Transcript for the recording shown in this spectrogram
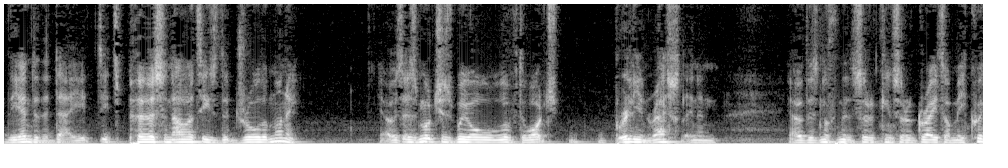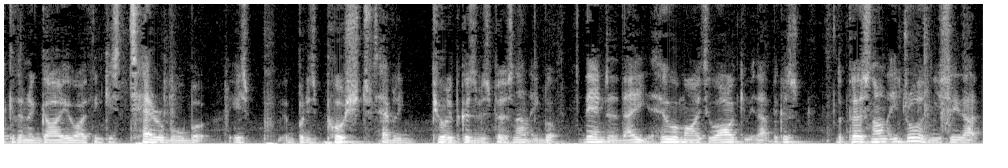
the end of the day, it, it's personalities that draw the money. You know, as, as much as we all love to watch brilliant wrestling, and you know, there's nothing that sort of can sort of grate on me quicker than a guy who I think is terrible, but is but is pushed heavily purely because of his personality. But at the end of the day, who am I to argue with that? Because the personality draws, and you see that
